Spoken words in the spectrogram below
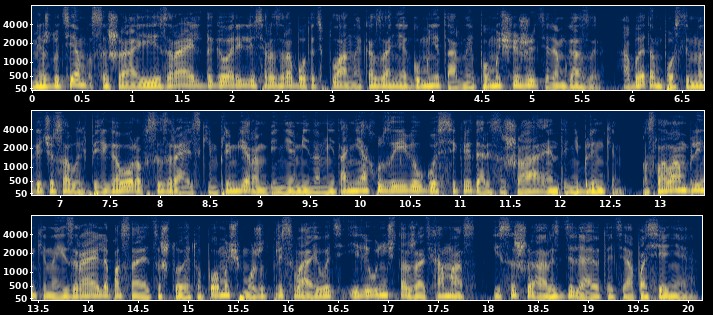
Между тем, США и Израиль договорились разработать план оказания гуманитарной помощи жителям Газы. Об этом после многочасовых переговоров с израильским премьером Беньямином Нетаньяху заявил госсекретарь США Энтони Блинкен. По словам Блинкина, Израиль опасается, что эту помощь может присваивать или уничтожать Хамас, и США разделяют эти опасения.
